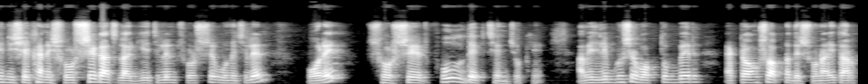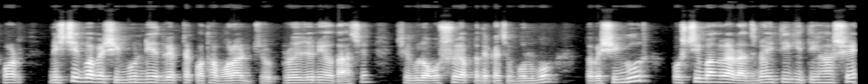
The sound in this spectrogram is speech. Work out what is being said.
তিনি সেখানে সর্ষে গাছ লাগিয়েছিলেন, সর্ষে বুনেছিলেন। পরে সর্ষের ফুল দেখছেন চোখে। আমি দিলীপ ঘোষের বক্তব্যের একটা অংশ আপনাদের শোনাই, তারপর নিশ্চিতভাবে সিঙ্গুর নিয়ে দু একটা কথা বলার প্রয়োজনীয়তা আছে, সেগুলো অবশ্যই আপনাদের কাছে বলব। তবে সিঙ্গুর পশ্চিমবাংলার রাজনৈতিক ইতিহাসে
